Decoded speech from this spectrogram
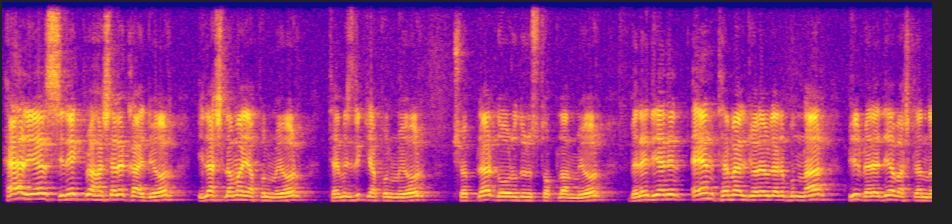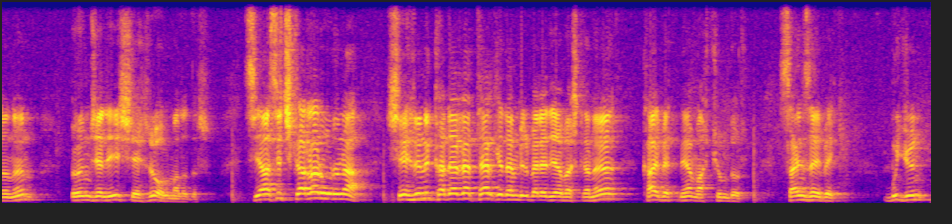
Her yer sinek ve haşere kaydıyor, ilaçlama yapılmıyor, temizlik yapılmıyor, çöpler doğru dürüst toplanmıyor. Belediyenin en temel görevleri bunlar. Bir belediye başkanlığının önceliği şehri olmalıdır. Siyasi çıkarlar uğruna şehrini kaderine terk eden bir belediye başkanı kaybetmeye mahkumdur. Sayın Zeybek, bugün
